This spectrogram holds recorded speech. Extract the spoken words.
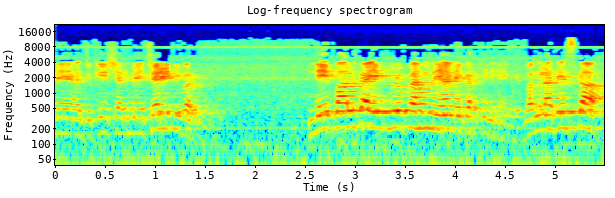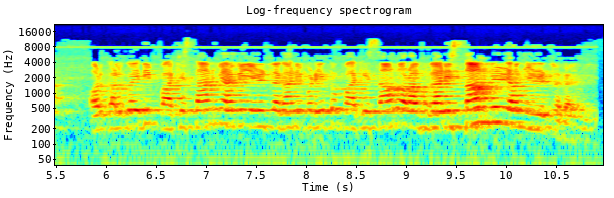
में एजुकेशन में चैरिटी वर्क में। नेपाल का एक भी रुपए हम यहाँ लेकर के नहीं आएँगे। बांग्लादेश का, और कल को यदि पाकिस्तान में हमें यूनिट लगानी पड़ी तो पाकिस्तान और अफ़गानिस्तान में भी हम यूनिट लगाएँगे।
